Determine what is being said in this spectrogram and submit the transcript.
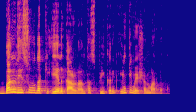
ಬಂಧಿಸುವುದಕ್ಕೆ ಏನು ಕಾರಣ ಅಂತ ಸ್ಪೀಕರಿಗೆ ಇಂಟಿಮೇಷನ್ ಮಾಡಬೇಕು.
